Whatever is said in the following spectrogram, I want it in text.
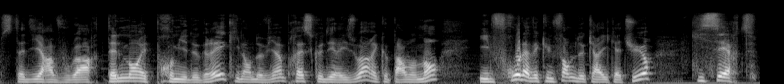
C'est-à-dire à vouloir tellement être premier degré qu'il en devient presque dérisoire et que par moments, il frôle avec une forme de caricature qui certes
